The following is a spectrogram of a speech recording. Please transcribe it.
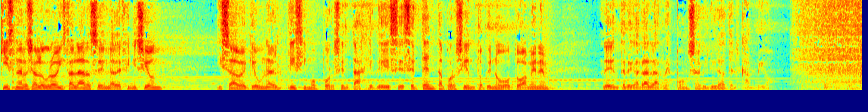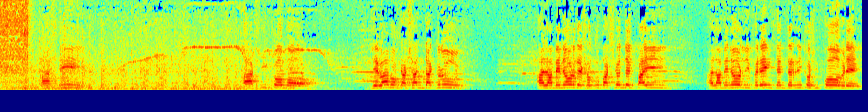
Kirchner ya logró instalarse en la definición y sabe que un altísimo porcentaje de ese 70% que no votó a Menem le entregará la responsabilidad del cambio. Así, así como llevamos a Santa Cruz a la menor desocupación del país, a la menor diferencia entre ricos y pobres,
